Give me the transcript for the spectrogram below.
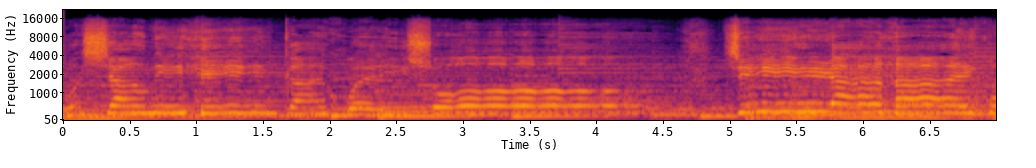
我想你应该会说，既然爱过，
